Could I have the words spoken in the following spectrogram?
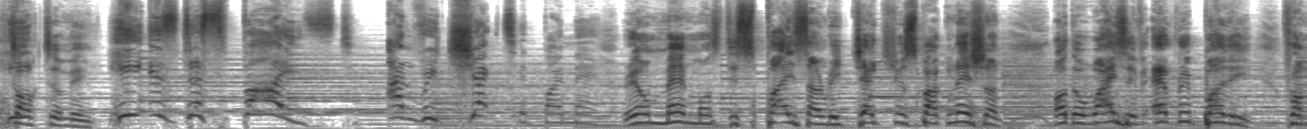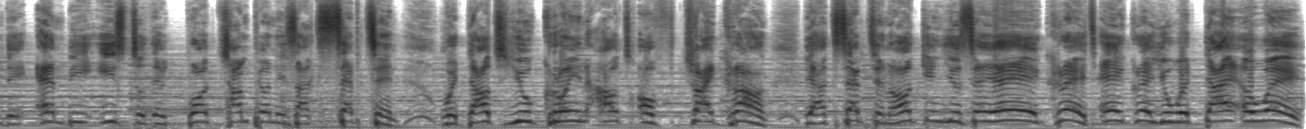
He, Talk to me. He is despised and rejected by men. Real men must despise and reject you, Spark Nation. Otherwise, if everybody from the MB East to the world champion is accepting without you growing out of dry ground, they're accepting, can you, say, Hey, great, hey, great, you will die away.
